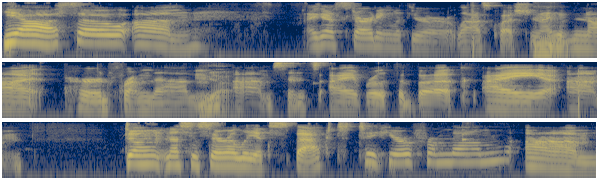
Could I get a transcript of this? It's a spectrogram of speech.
Yeah, so um, I guess starting with your last question, I Mhm. have not heard from them Yeah. um, since I wrote the book. I um, don't necessarily expect to hear from them. Um,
